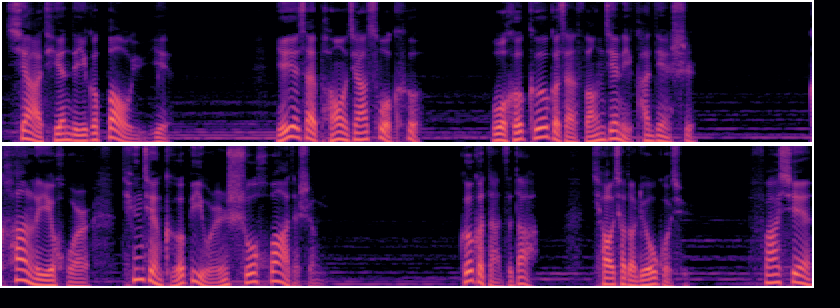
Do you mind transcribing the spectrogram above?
夏天的一个暴雨夜，爷爷在朋友家做客，我和哥哥在房间里看电视。看了一会儿，听见隔壁有人说话的声音。哥哥胆子大，悄悄地溜过去，发现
